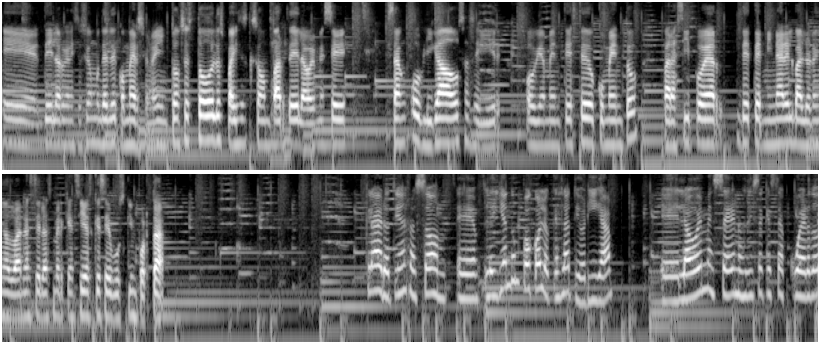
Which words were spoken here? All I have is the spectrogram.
eh, de la Organización Mundial del Comercio, ¿no? Y entonces todos los países que son parte de la OMC están obligados a seguir obviamente este documento para así poder determinar el valor en aduanas de las mercancías que se busca importar. Claro, tienes razón. Eh, leyendo un poco lo que es la teoría, eh, la OMC nos dice que este acuerdo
